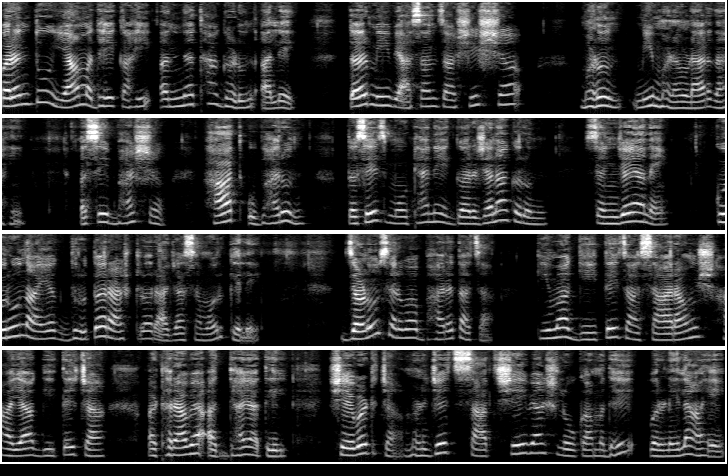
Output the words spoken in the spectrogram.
परंतु यामध्ये काही अन्यथा घडून आले तर मी व्यासांचा शिष्य म्हणून मी म्हणवणार नाही. असे भाष्य हात उभारून तसेच मोठ्याने गर्जना करून संजयाने कुरुनायक धृतराष्ट्र राजासमोर केले. जणू सर्व भारताचा किंवा गीतेचा सारांश हा या गीतेच्या अठराव्या अध्यायातील शेवटच्या म्हणजेच सातशेव्या श्लोकामध्ये वर्णिला आहे.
